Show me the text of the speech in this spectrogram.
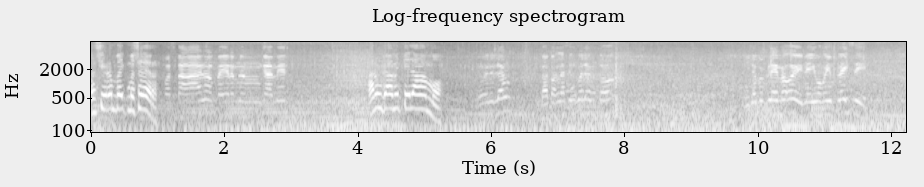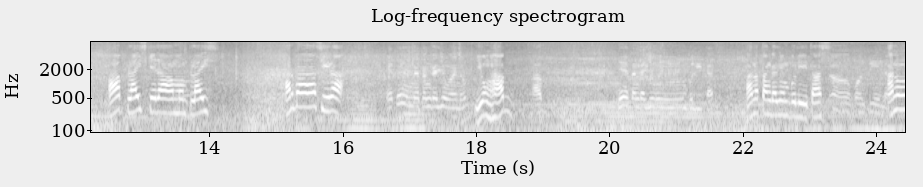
Ang sirang bike mo, sir. Basta ano, pahiram ng gamit. Anong gamit kailangan mo? Yung ano lang, babaklasin ko lang to. Hindi na problema ko eh, naiwan ko yung place eh. Ah, plies. Kailangan mong plies. Ano ba sira? Ito yung natanggal yung ano, Yung hub? hub. Yan, natanggal yung bulitas. Ano tanggal yung bulitas? Oo, konti lang. Anong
